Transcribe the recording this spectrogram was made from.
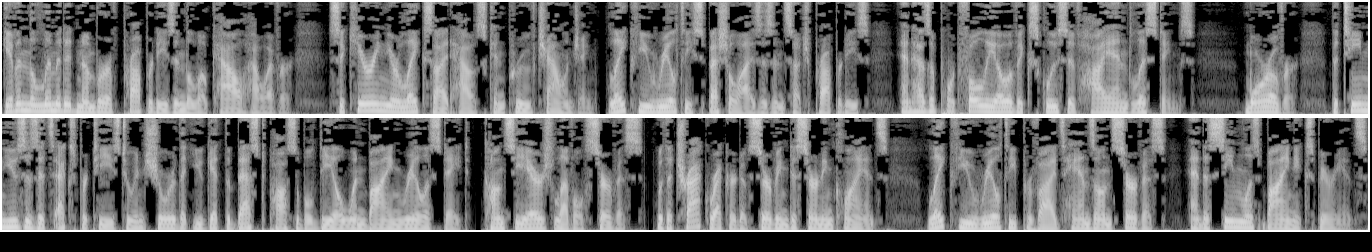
Given the limited number of properties in the locale, however, securing your lakeside house can prove challenging. Lakeview Realty specializes in such properties and has a portfolio of exclusive high end listings. Moreover, the team uses its expertise to ensure that you get the best possible deal when buying real estate. Concierge level service. With a track record of serving discerning clients, Lakeview Realty provides hands on service and a seamless buying experience.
